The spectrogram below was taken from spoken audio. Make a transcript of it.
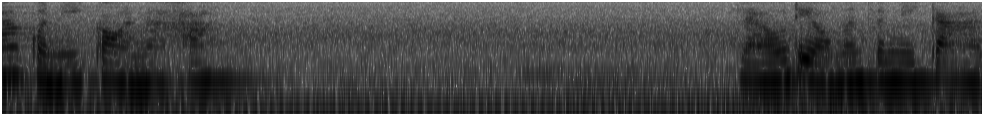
มากกว่านี้ก่อนนะคะ แล้วเดี๋ยวมันจะมีการ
